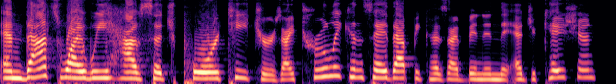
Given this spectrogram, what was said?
And that's why we have such poor teachers. I truly can say that because I've been in the education.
